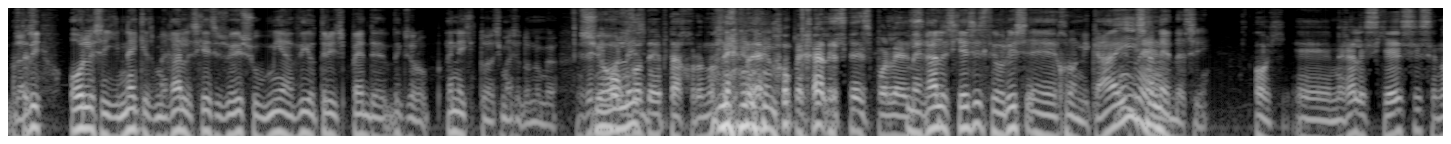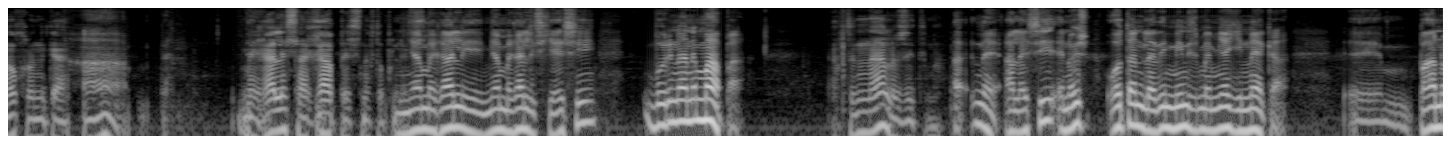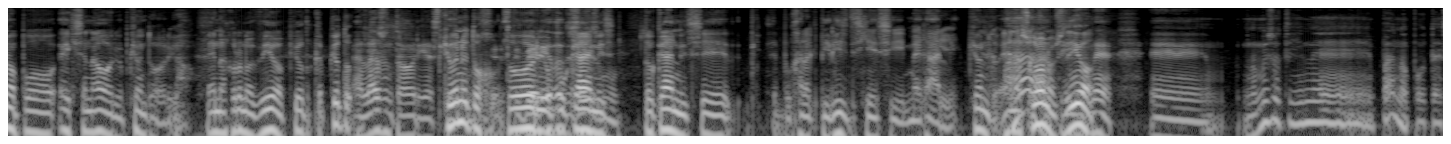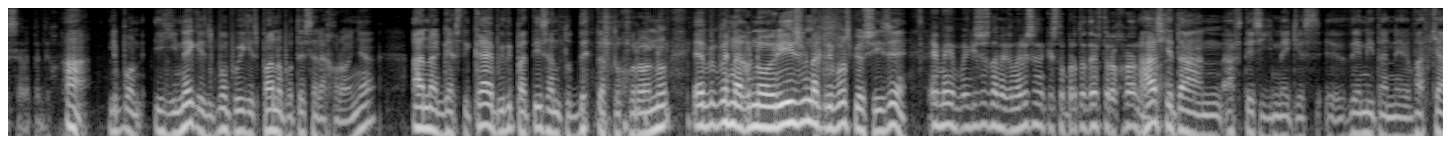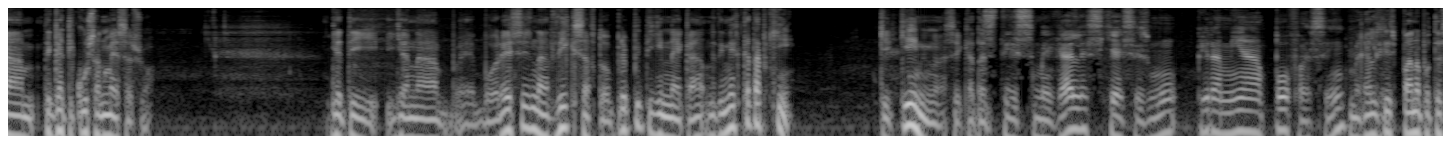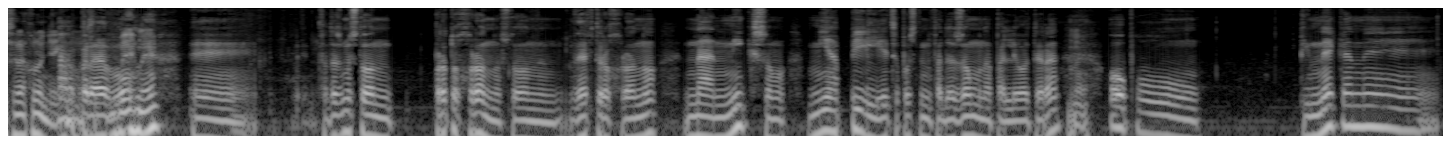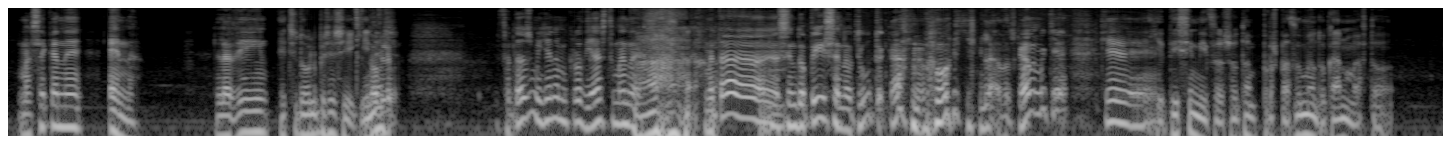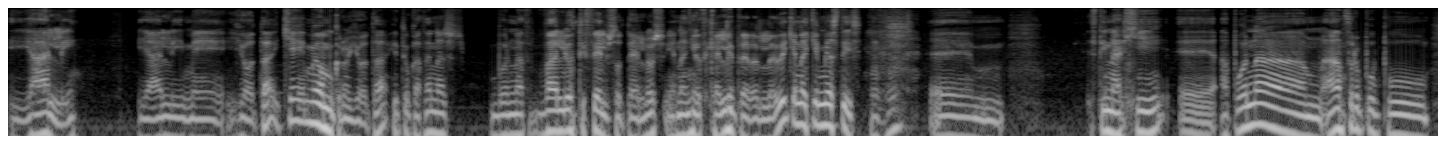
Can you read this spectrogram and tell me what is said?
Δηλαδή, όλες οι γυναίκες μεγάλες σχέσεις ζωή σου, μία, δύο, τρεις, πέντε, δεν ξέρω, δεν έχει τώρα σημασία το νούμερο. Δεν είμαι όλες- 87 χρονών, Ναι, δεν ναι. έχω μεγάλες σχέσεις πολλές. Μεγάλες σχέσεις θεωρείς ε, χρονικά ή Ε, ναι. σαν ένταση; Όχι, ε, μεγάλες σχέσεις ενώ χρονικά. Α, Μεγάλες αγάπες είναι αυτό που λες. μια μεγάλη, μια μεγάλη σχέση μπορεί να είναι μάπα. Αυτό είναι ένα άλλο ζήτημα. Α, ναι, αλλά εσύ εννοείς όταν δηλαδή μείνεις με μια γυναίκα ε, πάνω από έχεις ένα όριο. Ποιο είναι το όριο, ένα χρόνο, δύο, ποιο, ποιο, το, Αλλάζουν τα όρια ποιο είναι το, στην το όριο περίοδο που της ζωής κάνεις, μου. το κάνεις ε, που χαρακτηρίζει τη σχέση μεγάλη; Ποιο είναι το, Α, ένας χρόνος, τι- δύο; Ναι. Ε, νομίζω ότι είναι πάνω από 4-5 χρόνια. Α, λοιπόν, οι γυναίκες λοιπόν που είχες πάνω από τέσσερα χρόνια αναγκαστικά επειδή πατήσαν τον τέταρτο χρόνο έπρεπε να γνωρίζουν ακριβώς ποιος είσαι. Ε, με, με- ίσως να με γνωρίσανε και στον πρώτο-δεύτερο χρόνο. Άσχετα αν αυτές οι γυναίκες ε, δεν ήταν ε, βαθιά, δεν κατοικούσαν μέσα σου. Γιατί για να ε, μπορέσεις να δείξεις αυτό πρέπει τη γυναίκα να την έχεις καταπιεί. Και εκείνη να σε καταπιεί. Στις μεγάλες σχέσεις μου πήρα μία απόφαση Μεγάλη σχέση πάνω από τέσσερα χρόνια. για Α, να είμαστε- μπράβο. Ναι, ναι. ε, φαντάζομαι στον πρώτο χρόνο, στον δεύτερο χρόνο να ανοίξω μία πύλη έτσι όπως την φανταζόμουν παλαιότερα ναι. όπου την έκανε, μας έκανε ένα. Δηλαδή, Έτσι το βλέπεις εσύ το εκείνες. βλέ- φαντάζομαι για ένα μικρό διάστημα, ναι. Α, Μετά συνειδητοποίησαν ότι ούτε καν, όχι, λάθος κάνουμε και... και... Γιατί συνήθως όταν προσπαθούμε να το κάνουμε αυτό, οι άλλοι, οι άλλοι με γιώτα και με όμικρο γιώτα, γιατί ο καθένας μπορεί να βάλει ό,τι θέλει στο τέλος, για να νιώθει καλύτερα δηλαδή και να και μια στήση. Μμμ. Ε, στην αρχή, ε, από ένα άνθρωπο που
